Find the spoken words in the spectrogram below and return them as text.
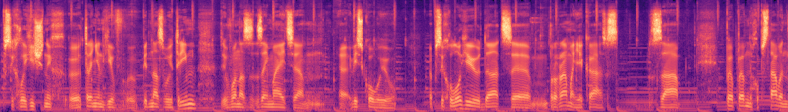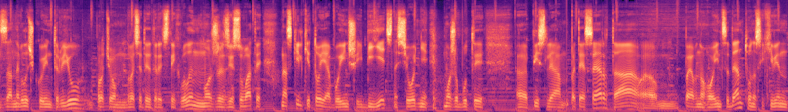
психологічних е, тренінгів під назвою Трім. Вона займається е, військовою психологією. Да, це програма, яка за певних обставин за невеличкою інтерв'ю протягом 20-30 хвилин може з'ясувати, наскільки той або інший бієць на сьогодні може бути е, після ПТСР та е, певного інциденту, наскільки він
